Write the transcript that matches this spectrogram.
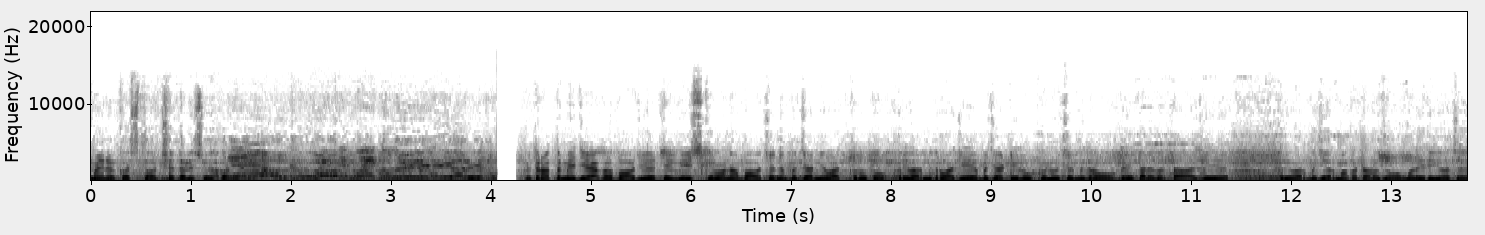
માઇનર કસ્તર છેતાલીસો એકાવન. મિત્રો, તમે જે આગળ ભાવ જોઈએ તે વીસ કિલોના ભાવ છે અને બજારની વાત કરું તો ફરીવાર મિત્રો આજે બજાર ઢીલું ખુલ્લું છે મિત્રો. ગઈકાલે કરતાં આજે ફરીવાર બજારમાં ઘટાડો જોવા મળી રહ્યો છે.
